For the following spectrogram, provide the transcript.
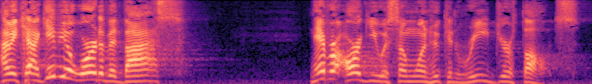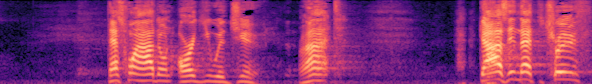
I mean, can I give you a word of advice? Never argue with someone who can read your thoughts. That's why I don't argue with June, right? Guys, isn't that the truth?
